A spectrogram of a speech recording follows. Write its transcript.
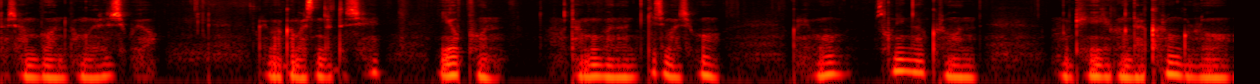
다시 한번 방문을 해주시고요. 그리고 아까 말씀드렸듯이 이어폰 어, 당분간은 끼지 마시고 그리고 손이나 그런 음, 귀에 그런 날카로운 걸로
